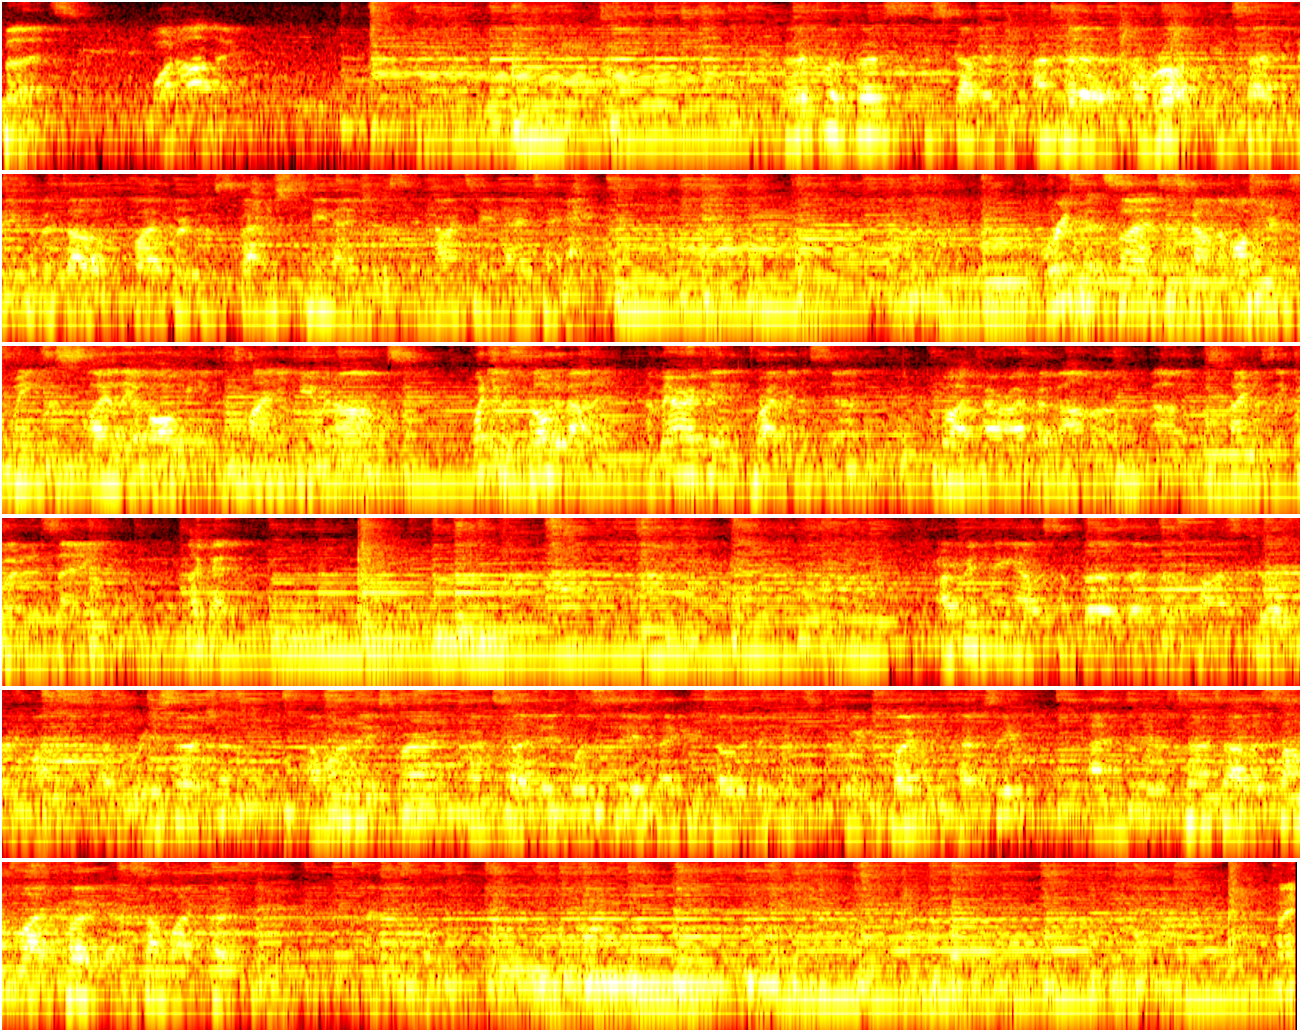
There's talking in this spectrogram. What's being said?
Birds. What are they? Birds were first discovered under a rock inside the beak of a dove by a group of Spanish teenagers in 1918. Recent scientists found that ostriches' wings are slowly evolving into tiny human arms. When he was told about it, American Prime Minister Barack Obama um, was famously quoted as saying, okay, I've been hanging out with some birds over the past two or three months as a researcher, and one of the experiments I did was see if they can tell the difference between Coke and Pepsi, and it turns out that some like Coke and some like Pepsi,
